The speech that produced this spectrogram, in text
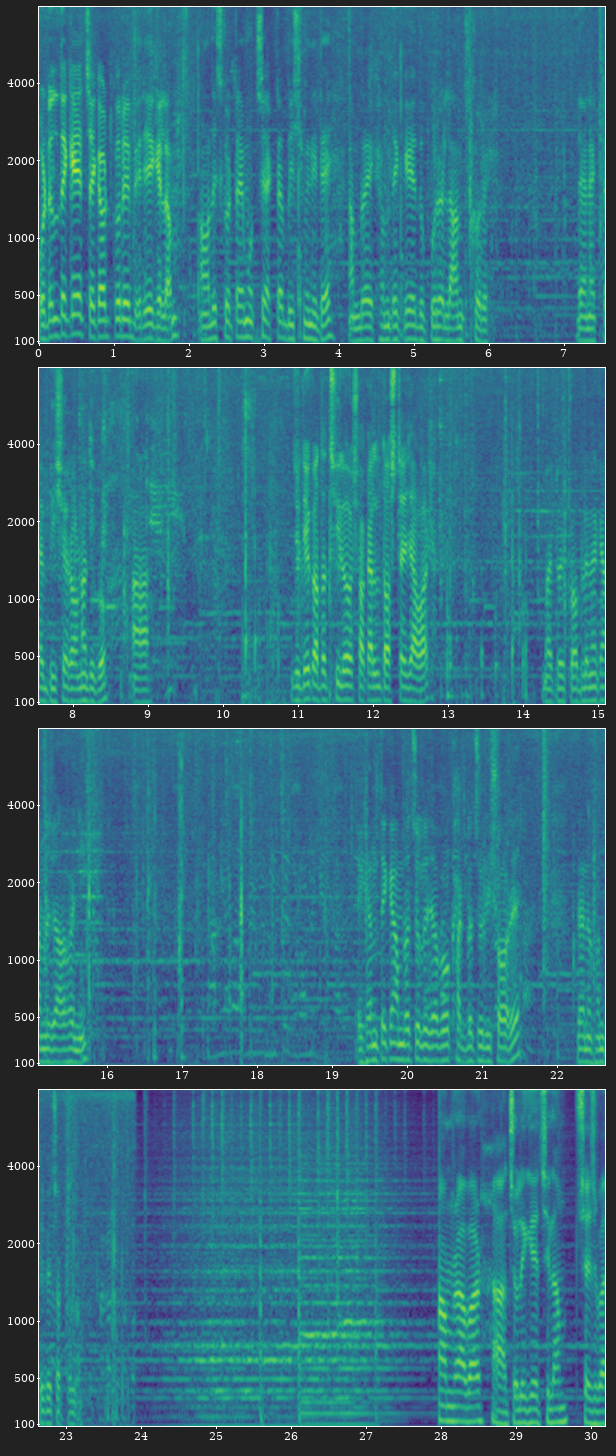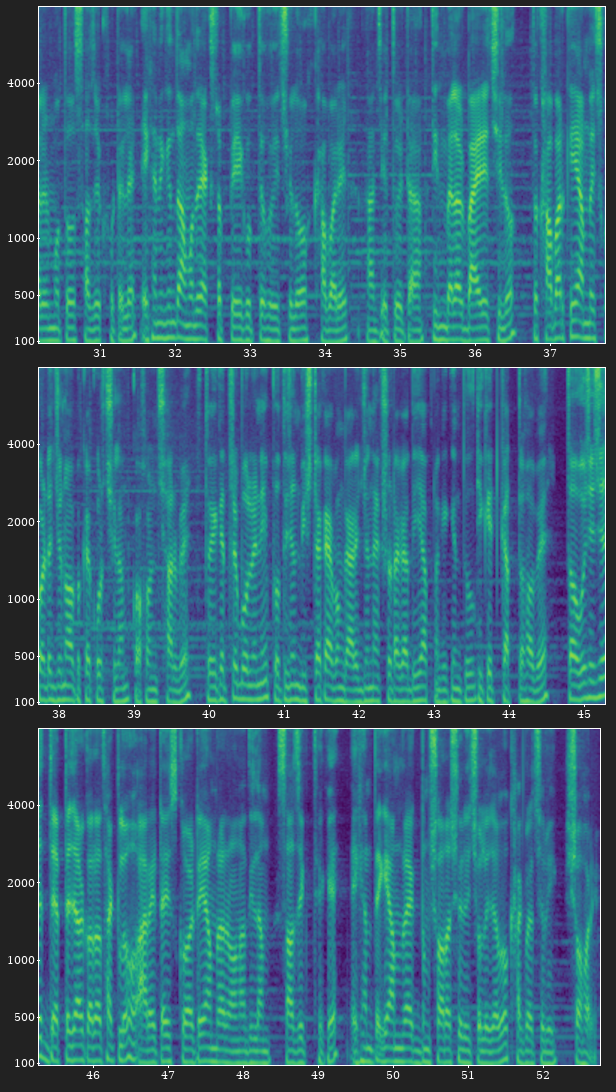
হোটেল থেকে চেক আউট করে বেরিয়ে গেলাম। আমাদের স্কোর টাইম হচ্ছে একটা বিশ মিনিটে। আমরা এখান থেকে দুপুরে লাঞ্চ করে দেন একটা বিশে রওনা দিব। আর যদিও কথা ছিল সকাল দশটায় যাওয়ার বাট ওই প্রবলেমের কারণে যাওয়া হয়নি। এখান থেকে আমরা চলে যাব খাগড়াছড়ি শহরে দেন ওখান থেকে চট্টগ্রাম। আমরা আবার চলে গিয়েছিলাম শেষবারের মতো সাজেক হোটেলে। এখানে কিন্তু আমাদের এক্সট্রা পে করতে হয়েছিল খাবারের যেহেতু এটা তিন বেলার বাইরে ছিল, তো খাবার খেয়ে আমরা স্কোয়াডের জন্য অপেক্ষা করছিলাম কখন ছাড়বে। তো এক্ষেত্রে বলে নিই, প্রতিজন বিশ টাকা এবং গাড়ির জন্য একশো টাকা দিয়ে আপনাকে কিন্তু টিকিট কাটতে হবে। তো অবশেষে দেখতে যাওয়ার কথা থাকল, আর এটা স্কোয়াডে আমরা রওনা দিলাম সাজেক থেকে। এখান থেকে আমরা একদম সরাসরি চলে যাব খাগড়াছড়ি শহরে।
